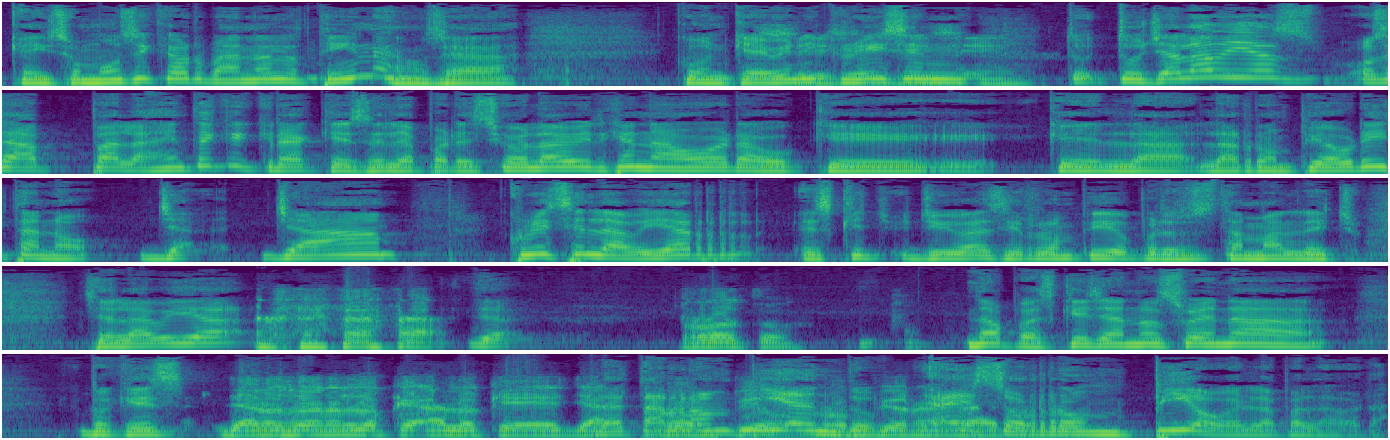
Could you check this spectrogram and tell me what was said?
que hizo música urbana latina, o sea, con Kevin y Chris. tú, ya la habías, o sea, para la gente que crea que se le apareció la Virgen ahora o que, que la, la, rompió ahorita, no, ya, ya Chris la había, es que yo iba a decir rompido, pero eso está mal hecho, ya la había... ya, Roto. No, pues que ya no suena porque es, ya no suena a lo que, a lo que ya la está rompiendo. Eso, rompió es la palabra.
